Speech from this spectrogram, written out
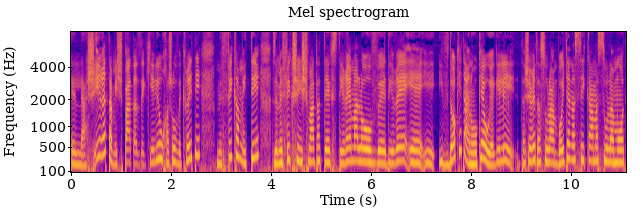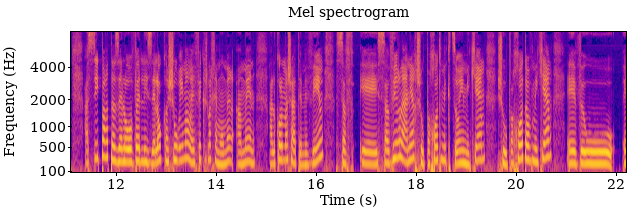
להשאיר את המשפט הזה, כי לי הוא חשוב וקריטי, מפיק אמיתי זה מפיק שישמע את הטקסט, יראה מה לא עובד, יראה, אה, יבדוק איתנו, אוקיי? הוא יגיד לי, תשאירי את הסולם, בואי תנסי כמה סולמות, הסיפארט הזה לא עובד לי, זה לא קשור. אם המפיק שלכם אומר אמן על כל מה שאתם מביאים, סף, אה, סביר להניח שהוא פחות מקצועי מכם, שהוא פחות טוב מכם, אה, והוא... אה,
